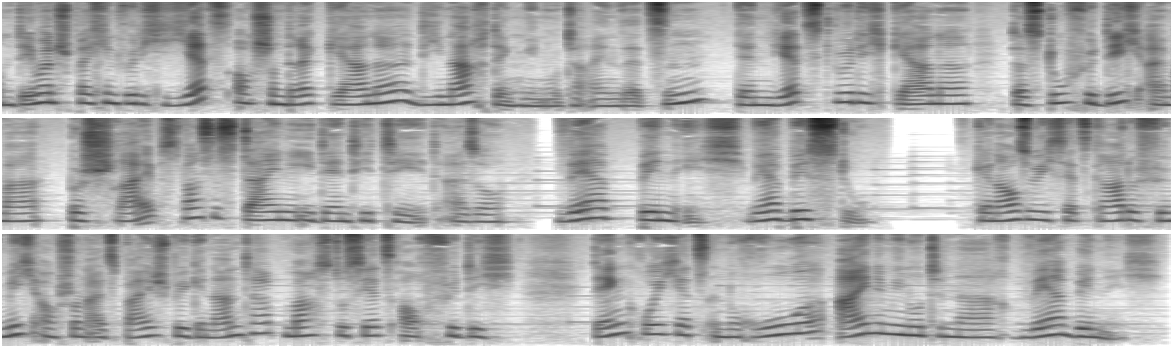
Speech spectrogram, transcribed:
und dementsprechend würde ich jetzt auch schon direkt gerne die Nachdenkminute einsetzen, denn jetzt würde ich gerne, dass du für dich einmal beschreibst, was ist deine Identität? Also, wer bin ich? Wer bist du? Genauso wie ich es jetzt gerade für mich auch schon als Beispiel genannt habe, machst du es jetzt auch für dich. Denk ruhig jetzt in Ruhe eine Minute nach, wer bin ich?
